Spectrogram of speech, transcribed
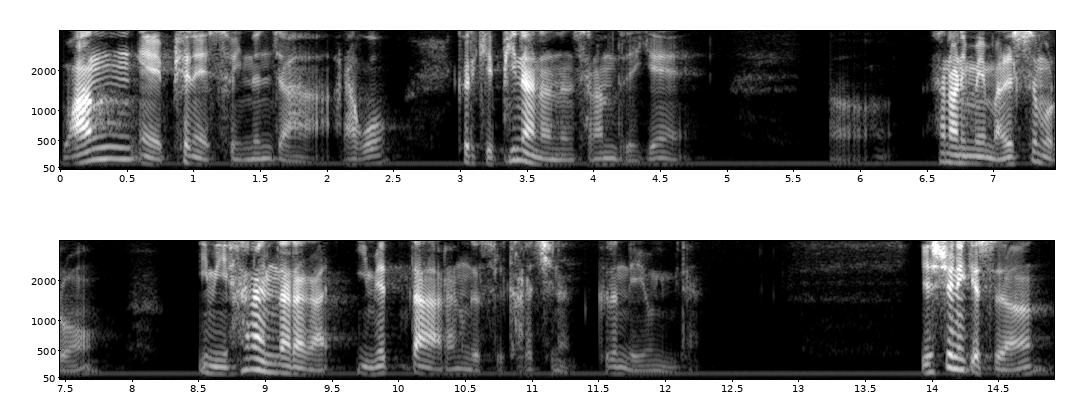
왕의 편에 서 있는 자라고 그렇게 비난하는 사람들에게 어, 하나님의 말씀으로 이미 하나님 나라가 임했다라는 것을 가르치는 그런 내용입니다. 예수님께서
